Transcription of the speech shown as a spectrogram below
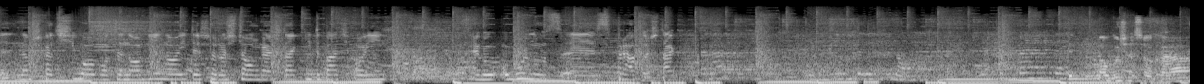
e, na przykład siłowo te nogi, no i też rozciągać, tak, i dbać o ich jakby ogólną e, sprawność, tak. Małgosia Socha,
